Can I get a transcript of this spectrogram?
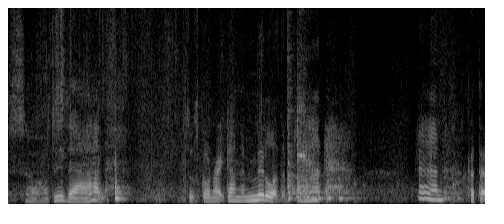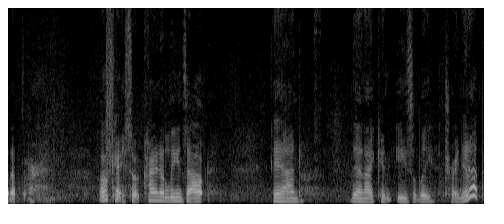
So I'll do that. So it's going right down the middle of the plant and put that up there. Okay, so it kind of leans out and then I can easily train it up.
